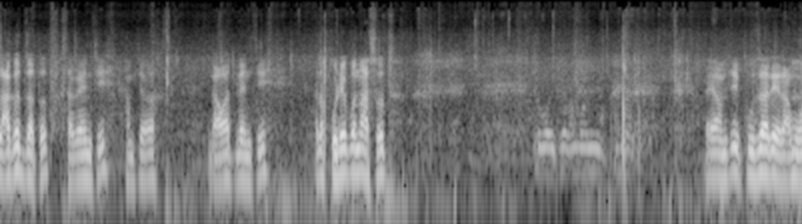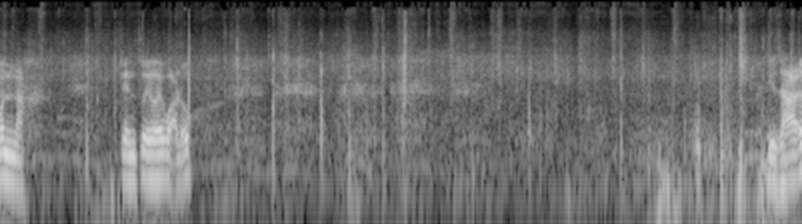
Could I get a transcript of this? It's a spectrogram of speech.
लागत जातात सगळ्यांचे आमच्या गावातल्यांचे. आता पुढे पण असत. हे आमचे पुजारी रामवन्ना त्यांचं हे वाडो. ही झाड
